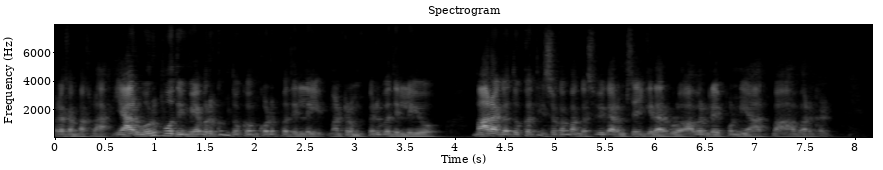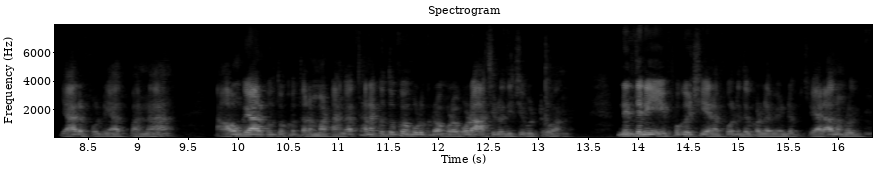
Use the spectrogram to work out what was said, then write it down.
விளக்கம் பார்க்கலாம் யார் ஒருபோதும் எவருக்கும் துக்கம் கொடுப்பதில்லை மற்றும் பெறுவதில்லையோ மாறாக துக்கத்தை சுகமாக ஸ்வீகாரம் செய்கிறார்களோ அவர்களே புண்ணிய ஆத்மா ஆவார்கள். யார் புண்ணிய ஆத்மானா அவங்க யாருக்கும் துக்கம் தர மாட்டாங்க. தனக்கு துக்கம் கொடுக்குறவங்கள கூட ஆசீர்வதித்து விட்டுருவாங்க. நிந்தனையை புகழ்ச்சி என புரிந்து கொள்ள வேண்டும். யாராவது நம்மளுக்கு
